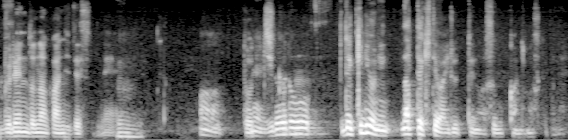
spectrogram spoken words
ブレンドな感じですね。うん。まどっちか。ねいろいろあできるようになってきてはいるっていうのはすごく感じますけどね、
